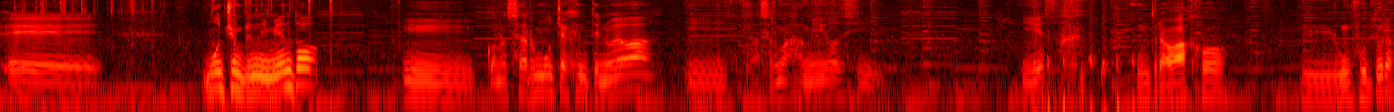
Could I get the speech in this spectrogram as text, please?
Eh, mucho emprendimiento y conocer mucha gente nueva y hacer más amigos y, y eso. un trabajo y un futuro.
